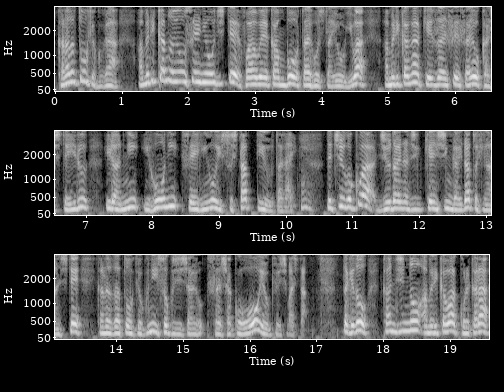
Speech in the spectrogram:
カナダ当局がアメリカの要請に応じてファーウェイ幹部を逮捕した容疑は、アメリカが経済制裁を課しているイランに違法に製品を輸出したっていう疑い。で、中国は重大な人権侵害だと批判して、カナダ当局に即時釈放を要求しました。だけど、肝心のアメリカはこれから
